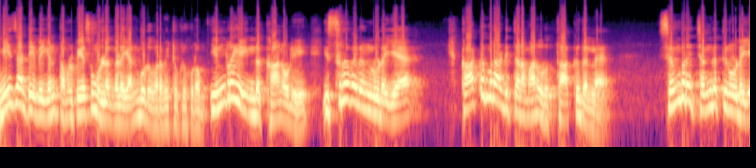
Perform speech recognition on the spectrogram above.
மீசான் டிவியின் தமிழ் பேசும் உள்ளங்களை அன்போடு வரவேற்றுக் கொள்கிறோம் இன்றைய இந்த காணொளி இஸ்ரவேலனுடைய காட்டுமிராண்டித்தனமான ஒரு தாக்குதல்ல. செம்பரை சங்கத்தினுடைய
